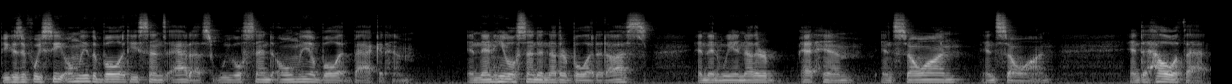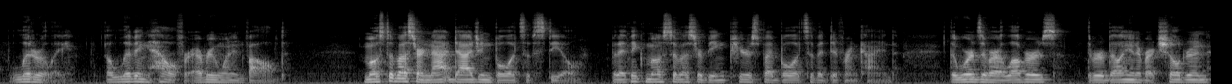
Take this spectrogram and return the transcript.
Because if we see only the bullet he sends at us, we will send only a bullet back at him. And then he will send another bullet at us, and then we another at him, and so on and so on. And to hell with that, literally, a living hell for everyone involved. Most of us are not dodging bullets of steel, but I think most of us are being pierced by bullets of a different kind. The words of our lovers, the rebellion of our children,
